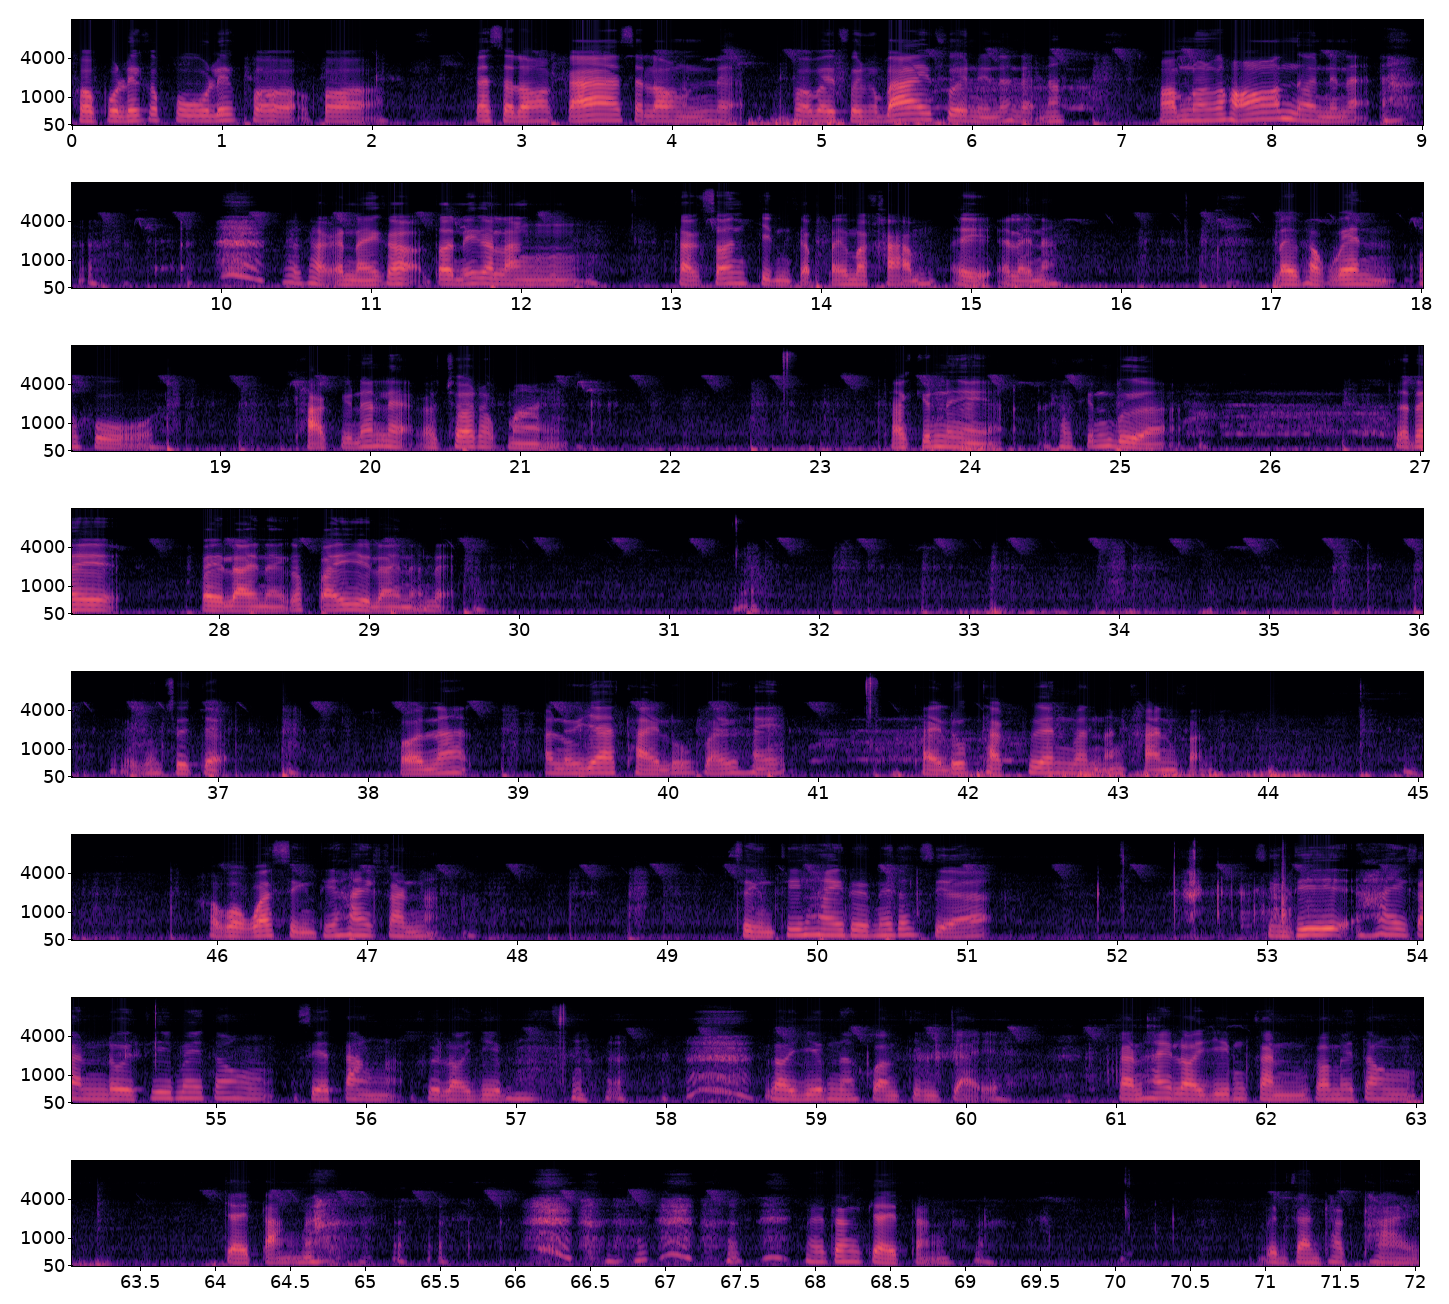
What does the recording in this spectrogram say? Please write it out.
พอโพเล็กก็โพเล็กพอพอกาสลองก็กาสลองนั่แหละพอใบเฟิร์นก็ใบเฟิร์นอยู่นั่นแหละเนาะหอมนวลก็หอมนวลนั่นะถ้าถักอันไหนก็ตอนนี้กำลังถักซ่อนจิ่นกับใบมะขาม เอ้อะไรนะใบผักแว่น โอ้โหถักอยู่นั่นแหละกับช่อดอกไม้ถักจนเหนื่อยอะถักจนเบื่อ จะได้ไปลายไหนก็ไปอยู่ลายนั้นแหละเดี๋ยวคุณสุจะขอนะอนุญาตถ่ายรูปไว้ให้ถ่ายรูปทักเพื่อนวันอังคารก่อน เขาบอกว่าสิ่งที่ให้กันน่ะสิ่งที่ให้โดยไม่ต้องเสีย สิ่งที่ให้กันโดยที่ไม่ต้อง สียตังค์อะคือรอยยิ้ม รอยยิ้มนะความจริงใจ การให้รอยยิ้มกันก็ไม่ต้องใจายตังค์นะ ไม่ต้องใจายตังค์นะเป็นการทักทาย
